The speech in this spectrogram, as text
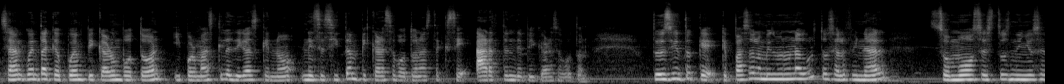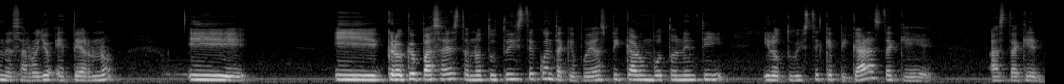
Se dan cuenta que pueden picar un botón y por más que les digas que no, necesitan picar ese botón hasta que se harten de picar ese botón. Entonces siento que, que pasa lo mismo en un adulto, o sea, al final somos estos niños en desarrollo eterno y, y creo que pasa esto, ¿no? Tú te diste cuenta que podías picar un botón en ti y lo tuviste que picar hasta que, hasta que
